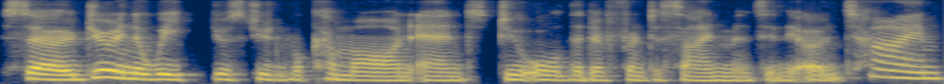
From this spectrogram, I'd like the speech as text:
so during the week, your student will come on and do all the different assignments in their own time,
